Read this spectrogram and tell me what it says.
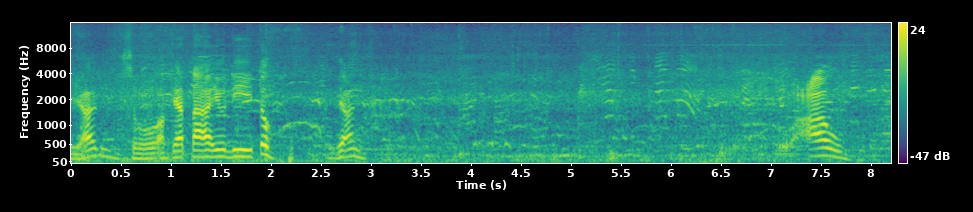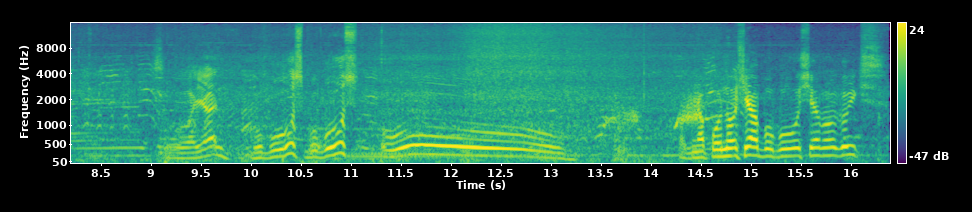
Ayan, so akyat tayo dito. Ayan. Wow. So ayan, bubuhos, bubuhos. Oh. Pag napuno siya, bubuhos siya mga gawiks.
